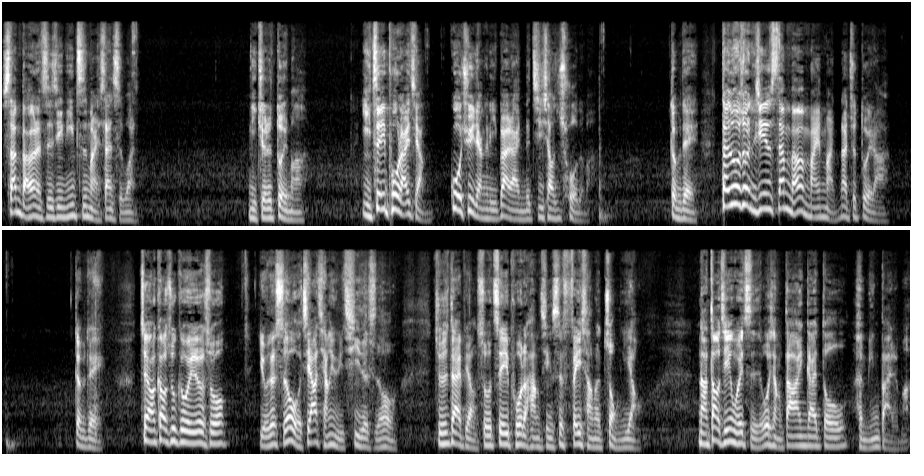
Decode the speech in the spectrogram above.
三百万的资金，你只买三十万，你觉得对吗？以这一波来讲，过去两个礼拜来你的绩效是错的嘛？对不对？但如果说你今天三百万买满，那就对啦，对不对？这要告诉各位，就是说，有的时候我加强语气的时候，就是代表说这一波的行情是非常的重要。那到今天为止，我想大家应该都很明白了嘛。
